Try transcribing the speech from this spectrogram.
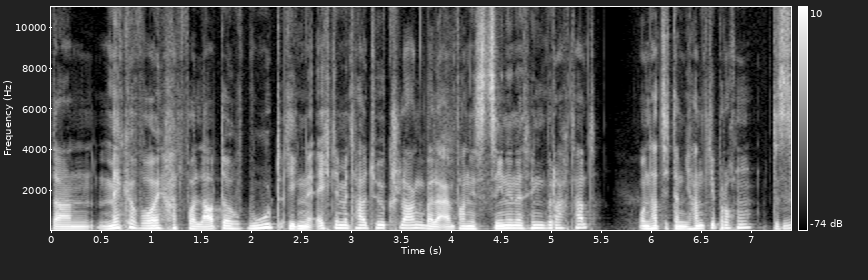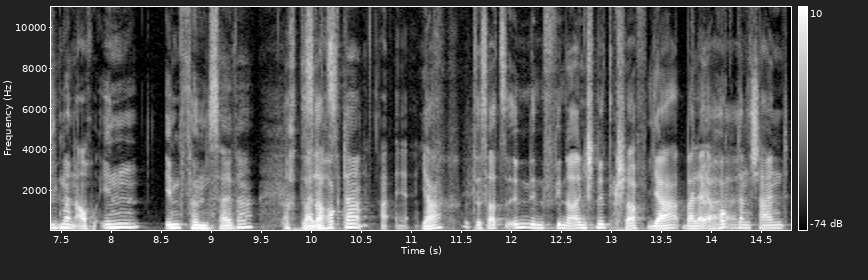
Dann McAvoy hat vor lauter Wut gegen eine echte Metalltür geschlagen, weil er einfach eine Szene nicht hingebracht hat und hat sich dann die Hand gebrochen. Das Hm. sieht man auch in, im Film selber, Ach, das weil er hockt da, äh, ja, das hat's in den finalen Schnitt geschafft. ja, weil er, er Ja. hockt anscheinend,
